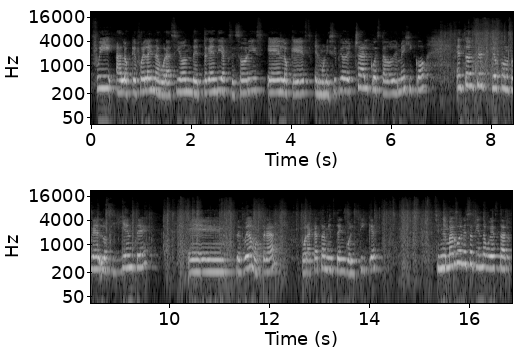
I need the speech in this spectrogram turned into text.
fui a lo que fue la inauguración de Trendy Accessories en lo que es el municipio de Chalco, Estado de México. Entonces, yo compré lo siguiente. Eh, les voy a mostrar. Por acá también tengo el ticket. Sin embargo, en esa tienda voy a estar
